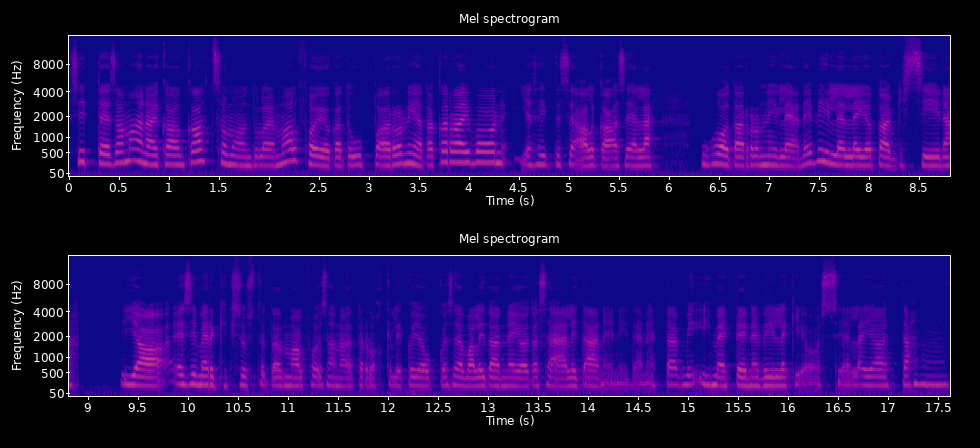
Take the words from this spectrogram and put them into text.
Sitten samaan aikaan katsomoon tulee Malfoy, joka tuuppaa Ronia takaraivoon, ja sitten se alkaa siellä uhota Ronille ja Nevillelle jotakin siinä. Ja esimerkiksi just että Malfoy sanoi, että rohkelikko joukkoeseen valitaan ne, joita säälitään eniten, että ihme, ettei Nevillekin ole siellä. Ja että... Mm.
